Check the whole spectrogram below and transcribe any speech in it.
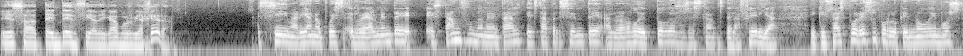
esa tendencia, digamos, viajera. Sí, Mariano, pues realmente es tan fundamental que está presente a lo largo de todos los stands de la feria y quizás por eso por lo que no hemos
